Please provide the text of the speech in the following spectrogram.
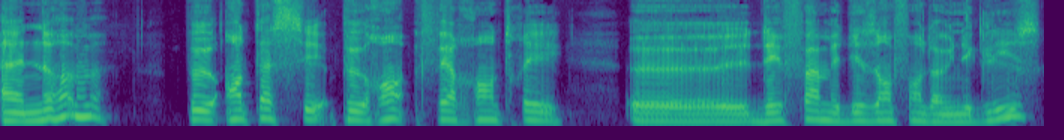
Un homme peut entasser, peut faire rentrer euh, des femmes et des enfants dans une église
